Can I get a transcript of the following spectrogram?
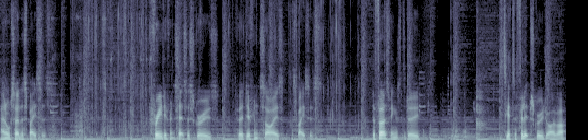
and also the spacers three different sets of screws for different size spacers. The first thing to do is to get a Phillips screwdriver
